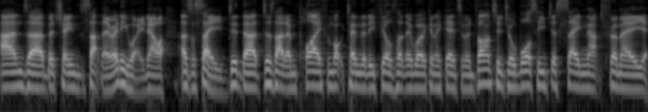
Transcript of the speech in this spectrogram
And uh, but Shane sat there anyway. Now, as I say, did that does that imply for from Octane that he feels like they were going to gain some advantage, or was he just saying that from a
